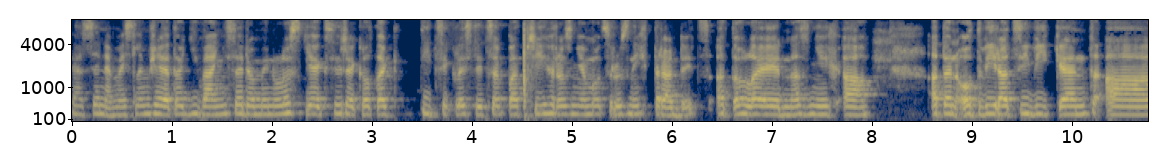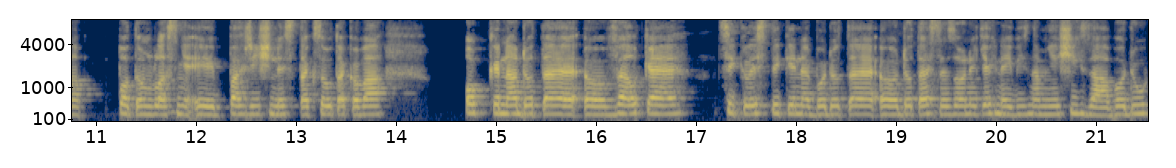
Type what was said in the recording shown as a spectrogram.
Já si nemyslím, že je to dívání se do minulosti, jak si řekl, tak té cyklistice patří hrozně moc různých tradic a tohle je jedna z nich a, a ten otvírací víkend a potom vlastně i Paříž Nice, tak jsou taková okna do té uh, velké cyklistiky nebo do té, uh, do té sezóny těch nejvýznamnějších závodů.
